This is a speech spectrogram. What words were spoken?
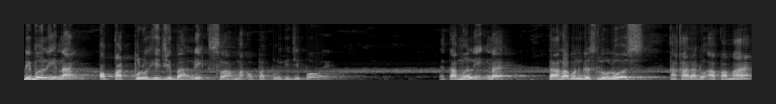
Dibeli nang opat puluh hiji balik selama opat puluh hiji poe. Eta melikna tah lamun geus lulus kakara doa pama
